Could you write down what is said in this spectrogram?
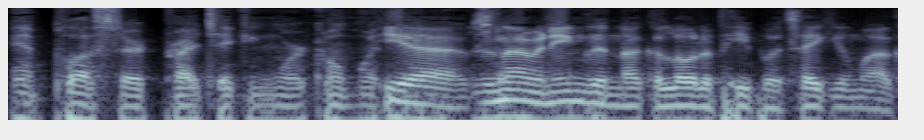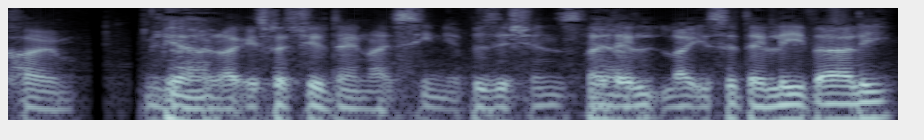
and plus they're probably taking work home with Yeah, them. Yeah, because now in England, like a lot of people are taking work home. You know, Yeah. like especially if they're in like senior positions. Like Yeah. they, like you said, they leave early,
